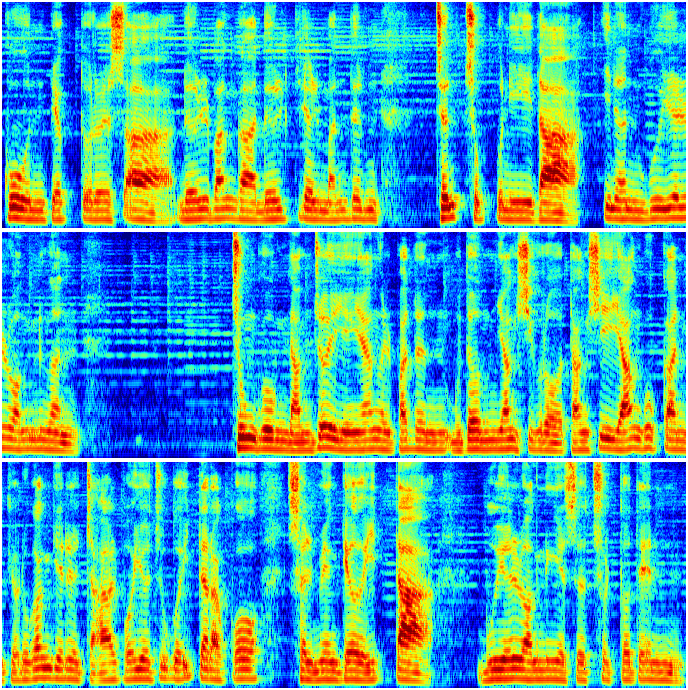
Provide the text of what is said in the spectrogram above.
구운 벽돌을 쌓아 널방과 널기를 만든 전축분이다. 이는 무열왕릉은 중국 남조의 영향을 받은 무덤 양식으로 당시 양국 간 교류 관계를 잘 보여주고 있다라고 설명되어 있다. 무열왕릉에서 출토된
